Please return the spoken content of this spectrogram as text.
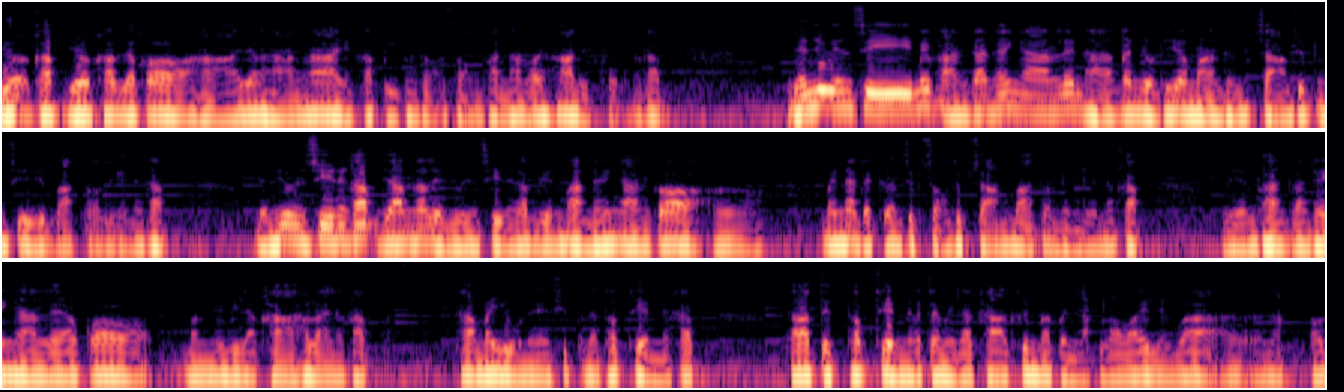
เยอะครับเยอะครับแล้วก็หายังหาง่ายอยู่ครับปีพศ 2556 นะครับเหรียญ UNC ไม่ผ่านการใช้งานเล่นหากันอยู่ที่ประมาณถึง 30-40 บาทต่อเหรียญนะครับเหรียญ UNC นะครับย้ำนะเหรียญ UNC นะครับเหรียญผ่านใช้งานก็เออไม่น่าจะเกิน 12-13 บาทต่อหนึ่งเหรียญนะครับเหรียญผ่านการใช้งานแล้วก็มันไม่มีราคาเท่าไหร่แล้วครับถ้าไม่อยู่ใน10อันดับท็อป 10 นะครับถ้าติดท็อป 10 ก็จะมีราคาขึ้นมาเป็นหลักร้อย หรือว่าหลักร้อย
